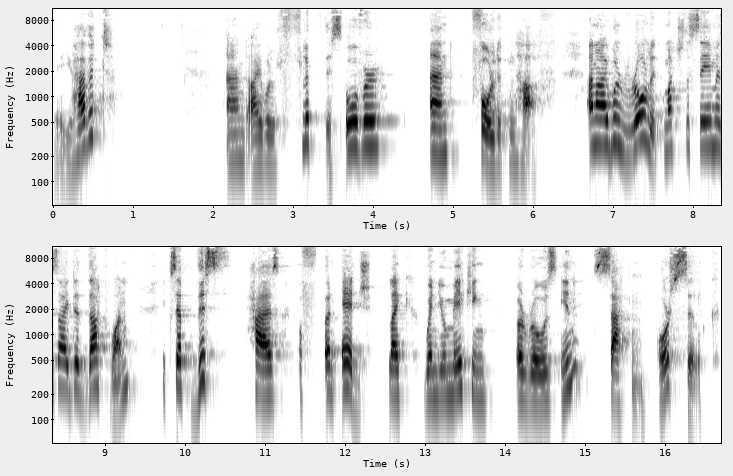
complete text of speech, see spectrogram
There you have it. And I will flip this over and fold it in half. And I will roll it much the same as I did that one, except this has an edge, like when you're making a rose in satin or silk.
